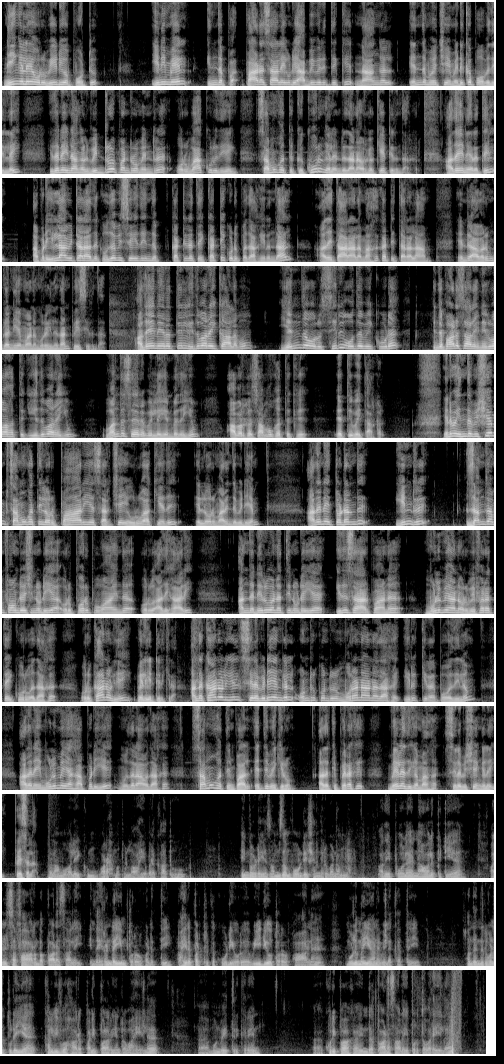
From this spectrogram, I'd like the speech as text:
நீங்களே ஒரு வீடியோ போட்டு இனிமேல் இந்த ப பாடசாலையுடைய அபிவிருத்திக்கு நாங்கள் எந்த முயற்சியும் எடுக்கப் போவதில்லை. இதனை நாங்கள் விட்ரோ பண்ணுறோம் என்ற ஒரு வாக்குறுதியை சமூகத்துக்கு கூறுங்கள் என்று தான் அவர்கள் கேட்டிருந்தார்கள். அதே நேரத்தில் அப்படி இல்லாவிட்டால் அதுக்கு உதவி செய்து இந்த கட்டிடத்தை கட்டி கொடுப்பதாக இருந்தால் அதை தாராளமாக கட்டித்தரலாம் என்று அவரும் கண்ணியமான முறையில் தான் பேசியிருந்தார். அதே நேரத்தில் இதுவரை காலமும் எந்த ஒரு சிறு உதவி கூட இந்த பாடசாலை நிர்வாகத்துக்கு இதுவரையும் வந்து சேரவில்லை என்பதையும் அவர்கள் சமூகத்துக்கு எத்தி வைத்தார்கள். எனவே இந்த விஷயம் சமூகத்தில் ஒரு பாரிய சர்ச்சையை உருவாக்கியது எல்லோரும் அறிந்த விடயம். அதனைத் தொடர்ந்து இன்று ஜம்சம் ஃபவுண்டேஷனுடைய ஒரு பொறுப்பு வாய்ந்த ஒரு அதிகாரி அந்த நிறுவனத்தினுடைய இது சார்பான முழுமையான ஒரு விவரத்தை கூறுவதாக ஒரு காணொளியை வெளியிட்டிருக்கிறார். அந்த காணொளியில் சில விடயங்கள் ஒன்றுக்கொன்று முரணானதாக இருக்கிற போதிலும் அதனை முழுமையாக அப்படியே முதலாவதாக சமூகத்தின் பால் எத்தி வைக்கிறோம். அதற்கு பிறகு மேலதிகமாக சில விஷயங்களை பேசலாம். அலாம் அலைக்கும் வரமத்துல்லாஹி வபரகாத்துஹு. எங்களுடைய சம்சம் ஃபவுண்டேஷன் நிறுவனம் அதே போல் நாவலப்பிட்டிய அல்சஃபா ஆரம்ப பாடசாலை இந்த இரண்டையும் தொடர்புபடுத்தி பகிரப்பட்டிருக்கக்கூடிய ஒரு வீடியோ தொடர்பான முழுமையான விளக்கத்தை அந்த நிறுவனத்துடைய கல்வி விவகார பணிப்பாளர் என்ற வகையில் முன்வைத்திருக்கிறேன். குறிப்பாக இந்த பாடசாலையை பொறுத்தவரையில்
